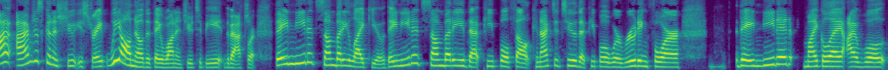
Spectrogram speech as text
I, am just going to shoot you straight. We all know that they wanted you to be the bachelor. They needed somebody like you. They needed somebody that people felt connected to, that people were rooting for. They needed Michael A. I will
